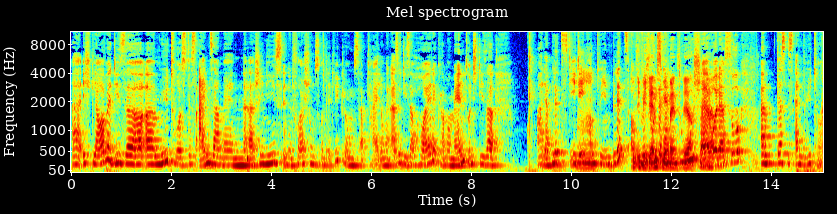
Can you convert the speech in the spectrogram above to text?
Äh, ich glaube, dieser äh, Mythos des einsamen äh, Genies in den Forschungs- und Entwicklungsabteilungen, also dieser Heureka-Moment und dieser, ah, der Blitz, die Idee mhm. kommt wie ein Blitz auf ein mich unter der Dusche ja. oder so, ähm, das ist ein Mythos.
